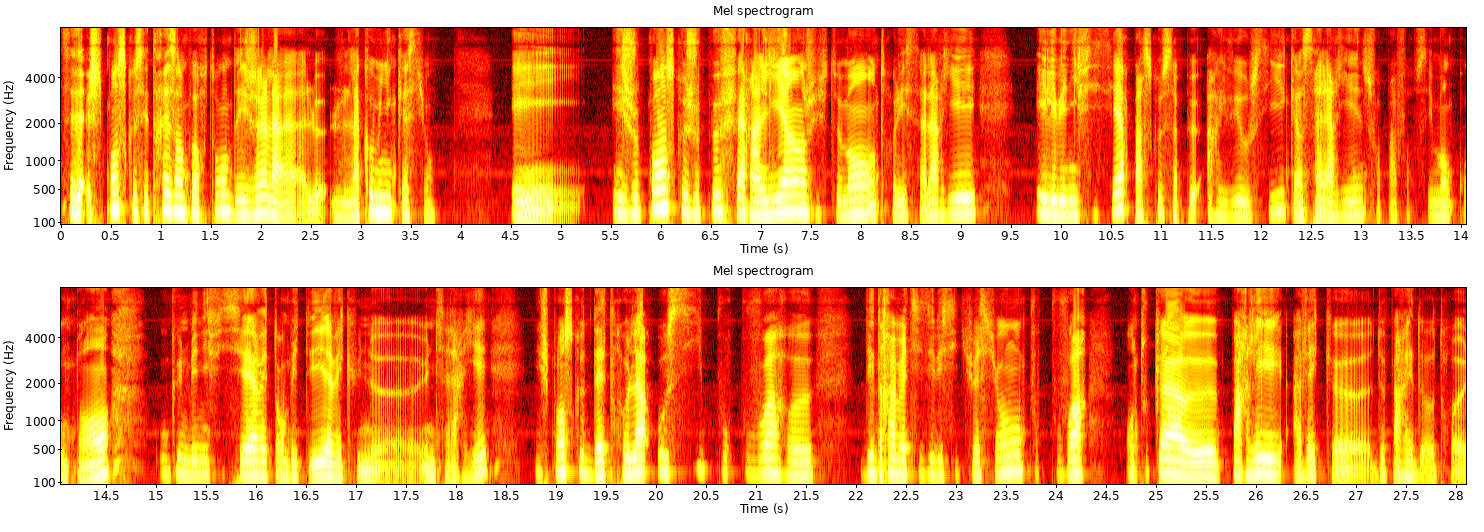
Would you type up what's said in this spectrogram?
C'est- Je pense que c'est très important déjà la, le- la communication. Et, je pense que je peux faire un lien justement entre les salariés et les bénéficiaires parce que ça peut arriver aussi qu'un salarié ne soit pas forcément content ou qu'une bénéficiaire est embêtée avec une, euh, une salariée. Et je pense que d'être là aussi pour pouvoir euh, dédramatiser les situations, pour pouvoir en tout cas euh, parler avec euh, de part et d'autre euh,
